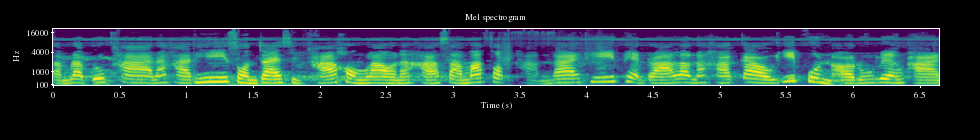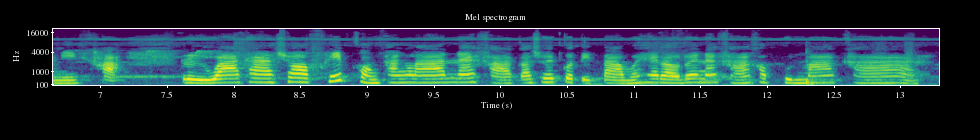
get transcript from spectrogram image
สำหรับลูกค้านะคะที่สนใจสินค้าของเรานะคะ สามารถสอบถามได้ที่เพจร้านเรานะคะ เก่าญี่ปุ่นอรุ่งเรืองพาณิชย์ค่ะ หรือว่าถ้าชอบคลิปของทางร้านนะคะ ก็ช่วยกดติดตามไว้ให้เราด้วยนะคะ ขอบคุณมากค่ะ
